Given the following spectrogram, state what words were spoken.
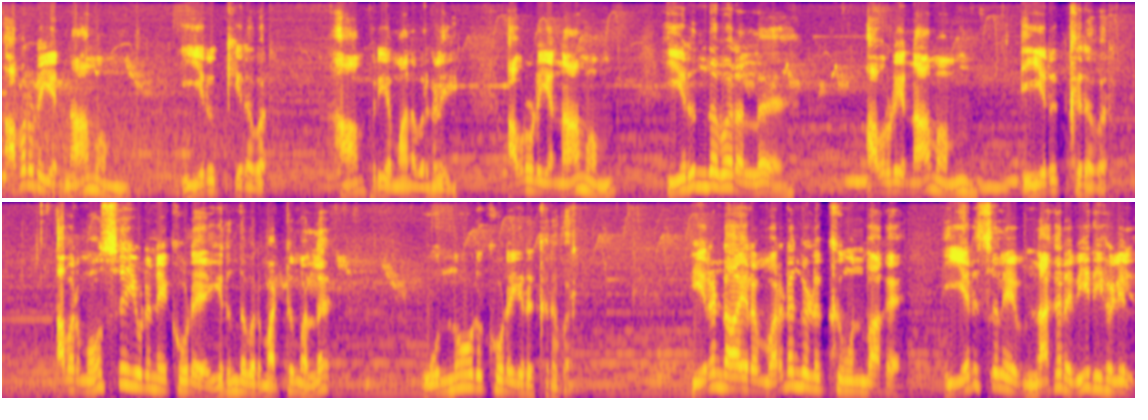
அவருடைய நாமம் இருக்கிறவர். ஆம் பிரியமானவர்களே அவருடைய நாமம் இருந்தவர் அல்ல அவருடைய நாமம் இருக்கிறவர். அவர் மோசையுடனே கூட இருந்தவர் மட்டுமல்ல உன்னோடு கூட இருக்கிறவர். இரண்டாயிரம் வருடங்களுக்கு முன்பாக எருசலேம் நகர வீதிகளில்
